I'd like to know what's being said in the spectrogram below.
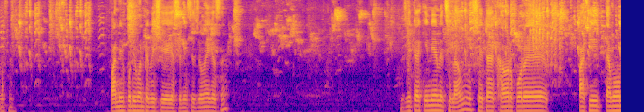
দেখুন। পানির পরিমাণটা বেশি হয়ে গেছে, নিচে জমে গেছে। যেটা কিনে এনেছিলাম, সেটা খাওয়ার পরে পাখি তেমন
